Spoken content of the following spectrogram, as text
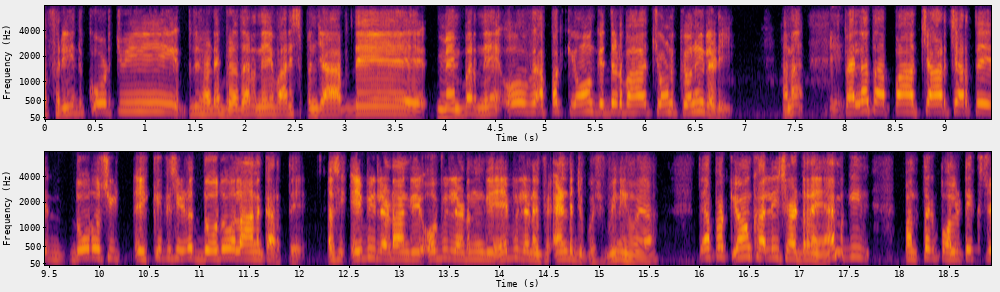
ਫਰੀਦਕੋਟ ਚ ਵੀ ਸਾਡੇ ਬ੍ਰਦਰ ਨੇ ਵਾਰਿਸ ਪੰਜਾਬ ਦੇ ਮੈਂਬਰ ਨੇ ਉਹ ਆਪਾਂ ਕਿਉਂ ਗਿੱਦੜਬਾਹਾ ਚੋਣ ਕਿਉਂ ਨਹੀਂ ਲੜੀ? ਹਨਾ? ਪਹਿਲਾਂ ਤਾਂ ਆਪਾਂ ਚਾਰ ਚਾਰ ਤੇ ਦੋ ਦੋ ਸੀਟ ਇੱਕ ਇੱਕ ਸੀਟ ਦੋ ਦੋ ਐਲਾਨ ਕਰਤੇ। ਅਸੀਂ ਇਹ ਵੀ ਲੜਾਂਗੇ ਉਹ ਵੀ ਲੜਨਗੇ ਇਹ ਵੀ ਲੜਨਗੇ ਐਂਡ 'ਚ ਕੁਝ ਵੀ ਨਹੀਂ ਹੋਇਆ। ਤੇ ਆਪਾਂ ਕਿਉਂ ਖਾਲੀ ਛੱਡ ਰਹੇ ਹਾਂ? ਕਿ ਪੰਥਕ ਪੋਲਿਟਿਕਸ 'ਚ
